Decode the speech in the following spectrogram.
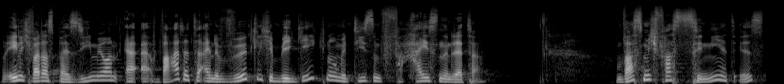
Und ähnlich war das bei Simeon. Er erwartete eine wirkliche Begegnung mit diesem verheißenen Retter. Und was mich fasziniert ist,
